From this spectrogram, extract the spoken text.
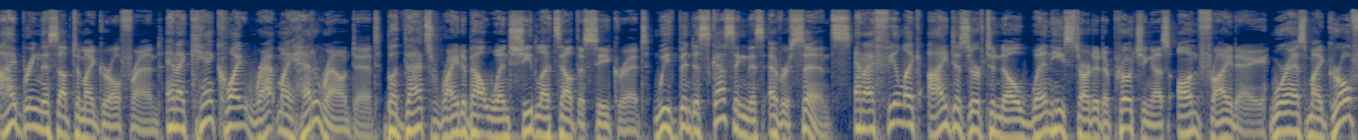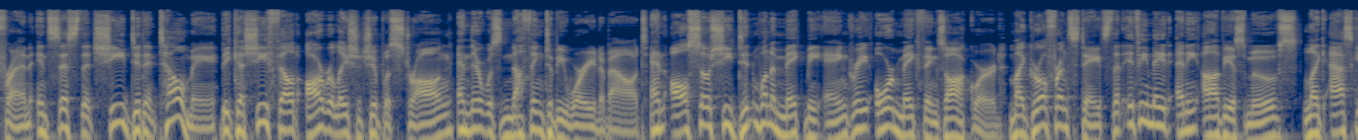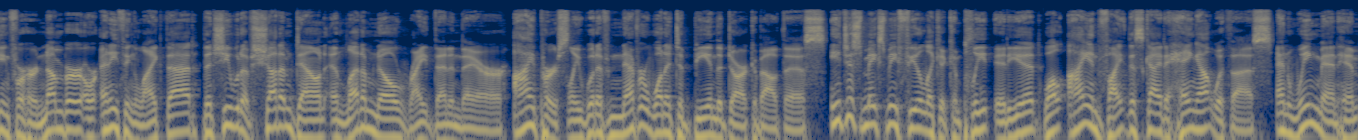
I bring this up to my girlfriend, and I can't quite wrap my head around it. But that's right about when she lets out the secret. We've been discussing this ever since, and I feel like I deserve to know when he started approaching us on Friday, whereas my girlfriend insists that she didn't tell me because she felt our relationship was strong and there was nothing to be worried about. And also, she didn't want to make me angry or make things awkward. My girlfriend states that if he made any obvious moves, like asking for her number or anything like that, then she would have shut him down and let him know right then and there. I personally would have never wanted to be in the dark about this. It just makes me feel like a complete idiot while I invite this guy to hang out with us and wingman him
